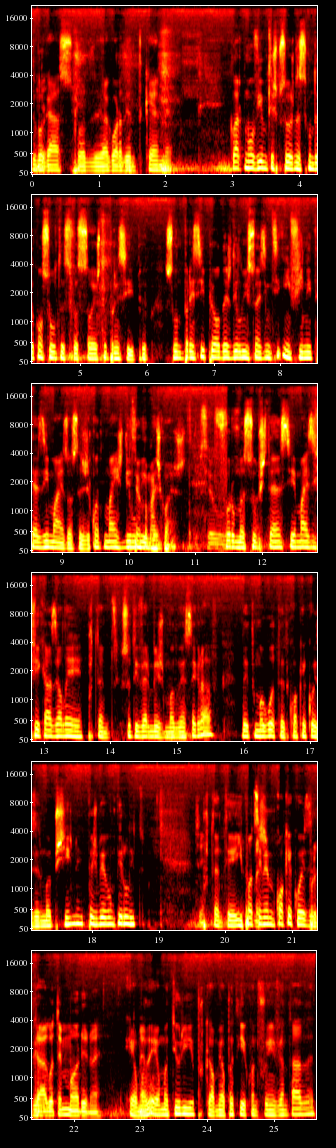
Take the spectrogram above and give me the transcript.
de bagaço ou de aguardente de cana. Claro que não havia muitas pessoas na segunda consulta, se fosse só este o princípio. O segundo princípio é o das diluições in- infinitesimais, ou seja, quanto mais é diluída mais é for uma substância, mais eficaz ela é. Portanto, se eu tiver mesmo uma doença grave, deito uma gota de qualquer coisa numa piscina e depois bebo um pirulito. Sim. Portanto, é- e pode Mas- ser mesmo qualquer coisa. Porque a água tem memória, não é? É uma, é uma teoria, porque a homeopatia, quando foi inventada,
